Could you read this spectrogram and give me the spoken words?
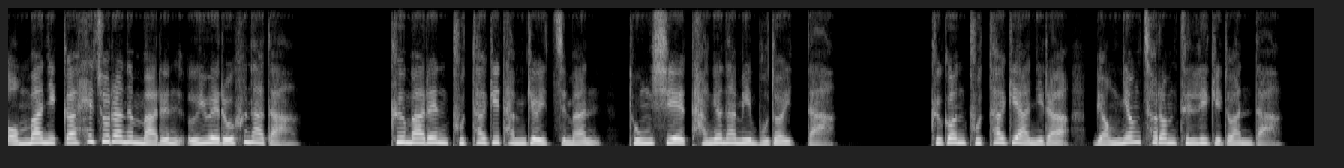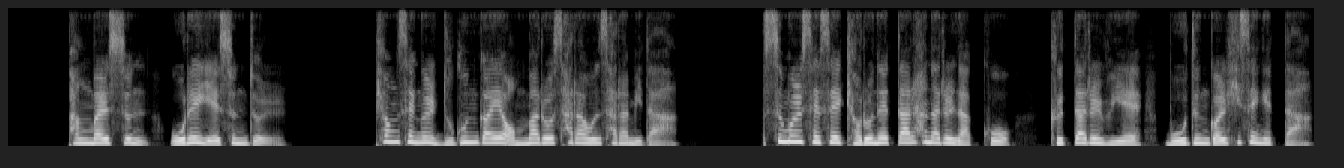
엄마니까 해줘라는 말은 의외로 흔하다. 그 말엔 부탁이 담겨 있지만 동시에 당연함이 묻어 있다. 그건 부탁이 아니라 명령처럼 들리기도 한다. 박말순, 올해 예순둘. 평생을 누군가의 엄마로 살아온 사람이다. 스물셋에 결혼해 딸 하나를 낳고 그 딸을 위해 모든 걸 희생했다.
